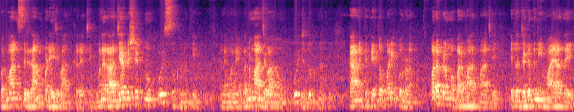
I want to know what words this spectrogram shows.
ભગવાન શ્રી રામ પણ એ જ વાત કરે છે મને રાજ્યાભિષેકનું કોઈ સુખ નથી અને મને વનમાં જવાનું કોઈ જ દુઃખ નથી. કારણ કે તે તો પરિપૂર્ણ પરબ્રહ્મ પરમાત્મા છે. એ તો જગતની માયાથી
